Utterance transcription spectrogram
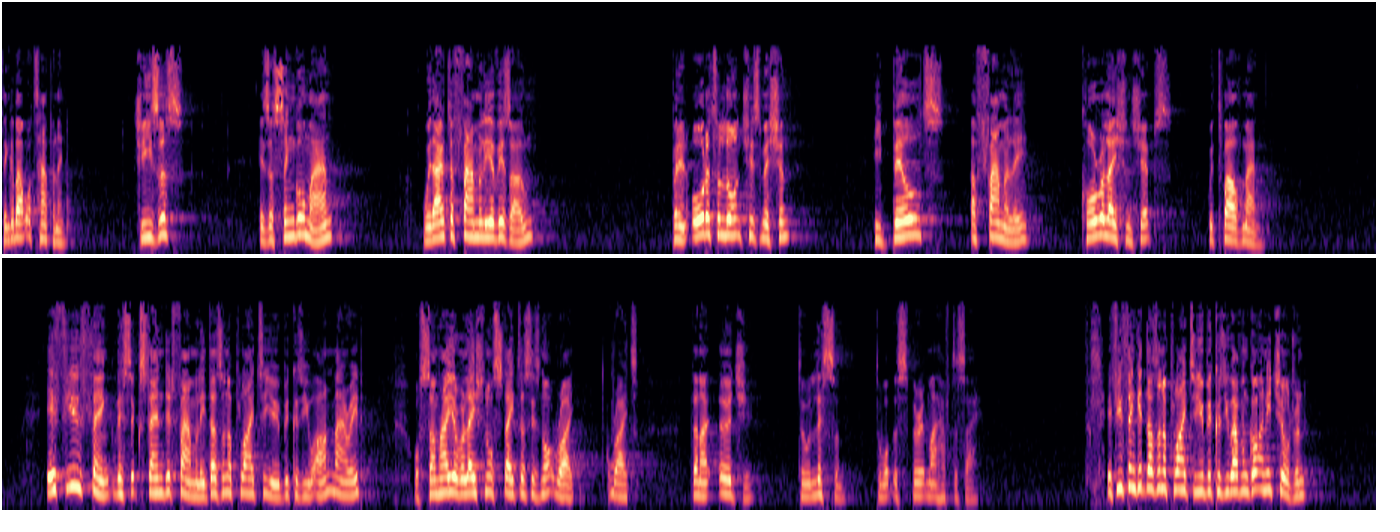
Think about what's happening. Jesus is a single man without a family of his own, but in order to launch his mission, he builds a family, core relationships with 12 men. If you think this extended family doesn't apply to you because you aren't married or somehow your relational status is not right, right, then I urge you to listen to what the Spirit might have to say. If you think it doesn't apply to you because you haven't got any children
